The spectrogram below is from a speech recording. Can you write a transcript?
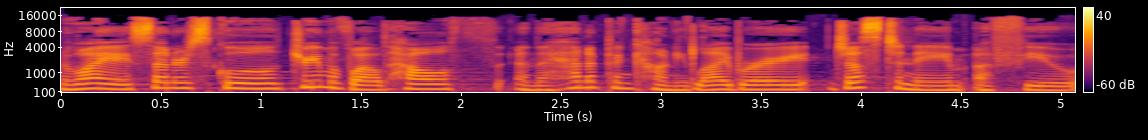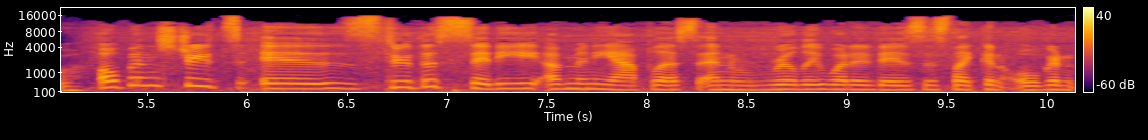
Nawayee Center School, Dream of Wild Health, and the Hennepin County Library, just to name a few. Open Streets is through the city of Minneapolis, and really what it is is like an organ-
